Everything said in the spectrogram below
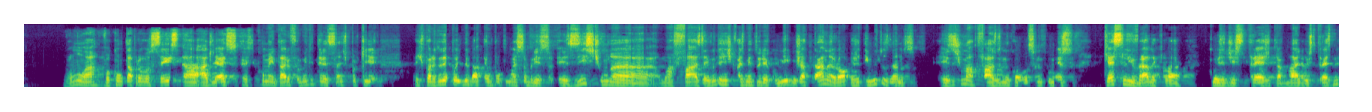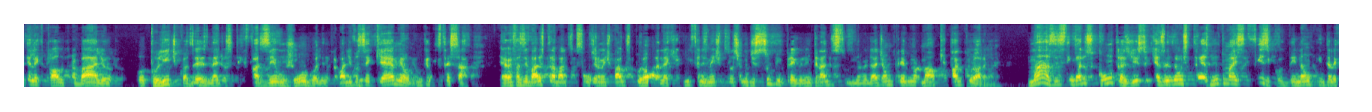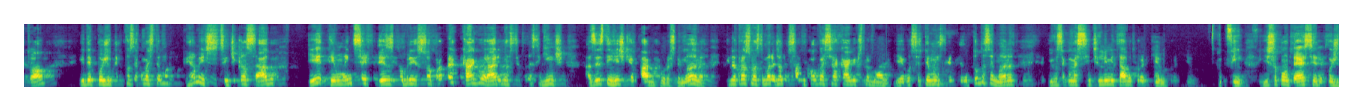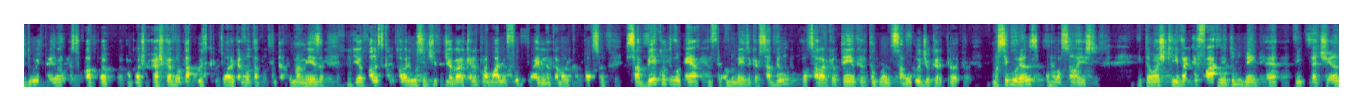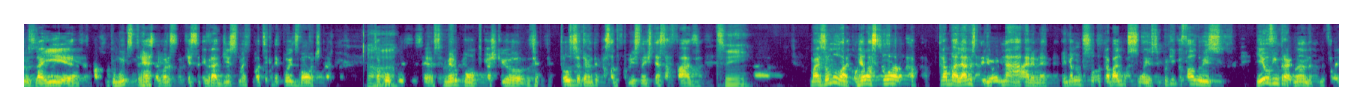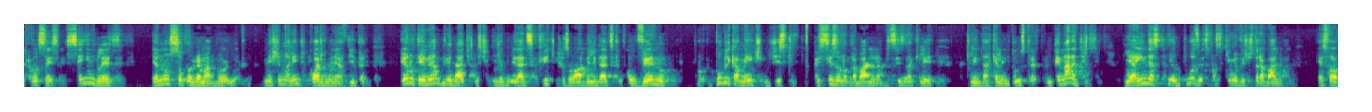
Vamos lá, vou contar para vocês. Ah, aliás, esse comentário foi muito interessante porque a gente pode até depois debater um pouco mais sobre isso. Existe uma, uma fase, muita gente que faz mentoria comigo já está na Europa, já tem muitos anos. Existe uma fase no qual você no começo quer se livrar daquela coisa de estresse de trabalho, estresse intelectual do trabalho, político às vezes, né, de você ter que fazer um jogo ali no trabalho e você quer, meu, não quero me estressar. Aí vai fazer vários trabalhos que são geralmente pagos por hora, né, que infelizmente as pessoas chamam de subemprego, não tem nada de sub, na verdade é um emprego normal que é pago por hora. Mas existem vários contras disso, que às vezes é um estresse muito mais físico e não intelectual, e depois de um tempo você começa a ter uma, realmente se sentir cansado e ter uma incerteza sobre sua própria carga horária na semana seguinte. Às vezes tem gente que é pago por semana e na próxima semana já não sabe qual vai ser a carga de trabalho. E aí você tem uma incerteza toda semana e você começa a se sentir limitado por aquilo. Enfim, isso acontece depois de duas, três anos, você fala, pô, agora eu acho que eu voltar para o escritório, quero voltar para sentar para uma mesa. E eu falo escritório no sentido de agora eu quero um trabalho full time, né? um trabalho que eu possa saber quanto eu vou ganhar no final do mês. Eu quero saber qual salário que eu tenho, eu quero ter um plano de saúde, eu quero ter uma segurança com relação a isso. Então, acho que vai ter fase, tudo bem, né? 27 anos, daí é, passou por muito estresse, agora você quer se livrar disso, mas pode ser que depois volte, tá? Uhum. Só que esse, esse, primeiro ponto, que acho que eu, todos já devem ter passado por isso, né? A gente tem essa fase. Sim. Mas vamos lá, com relação a, a trabalhar no exterior na área, né? Pegar um, um trabalho de sonhos. Por que, que eu falo isso? Eu vim para a Irlanda, como eu falei para vocês, sem inglês, eu não sou programador, nunca mexi numa linha de código na minha vida, eu não tenho nenhuma habilidade, esse tipo de habilidades críticas ou habilidades que o governo publicamente diz que precisam no trabalho, né? precisam naquele, naquela indústria, não tem nada disso. E ainda assim, eu duas vezes consegui meu visto de trabalho.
